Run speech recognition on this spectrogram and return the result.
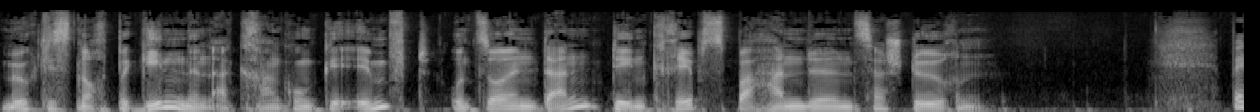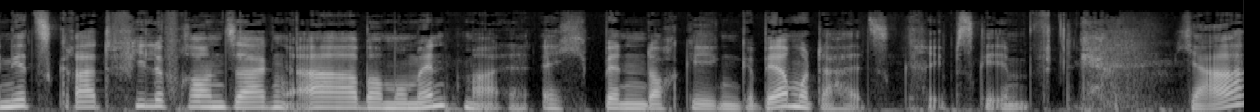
möglichst noch beginnenden Erkrankung geimpft und sollen dann den Krebs behandeln, zerstören. Wenn jetzt gerade viele Frauen sagen, aber Moment mal, ich bin doch gegen Gebärmutterhalskrebs geimpft. Ja,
